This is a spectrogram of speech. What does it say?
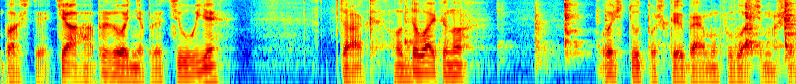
Бачите, тяга природня працює. Так, от давайте ну, ось тут пошкребемо, побачимо, що.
